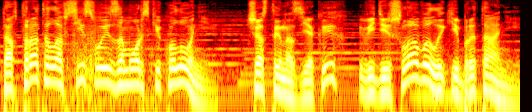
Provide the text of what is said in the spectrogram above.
та втратила всі свої заморські колонії, частина з яких відійшла Великій Британії.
